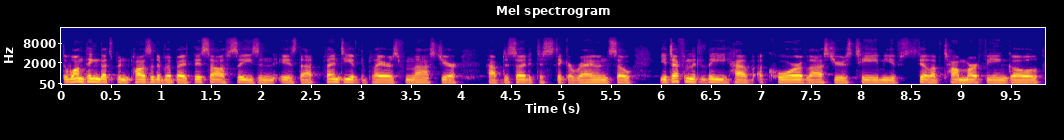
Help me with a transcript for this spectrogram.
the one thing that's been positive about this off season is that plenty of the players from last year have decided to stick around. So, you definitely have a core of last year's team. You still have Tom Murphy in goal.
